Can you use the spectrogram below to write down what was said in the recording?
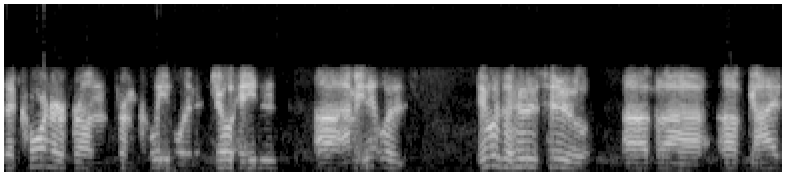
the corner from from Cleveland, Joe Haden. Uh, I mean, it was it was a who's who of uh, of guys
